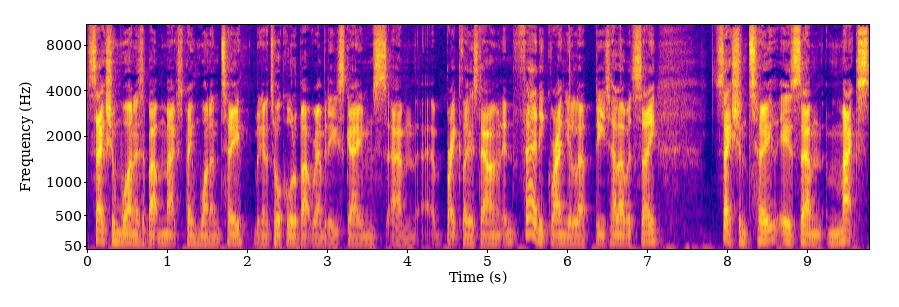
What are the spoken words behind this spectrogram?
Section one is about Max Payne 1 and 2. We're going to talk all about Remedy's games, um, break those down in fairly granular detail, I would say. Section two is um, Max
